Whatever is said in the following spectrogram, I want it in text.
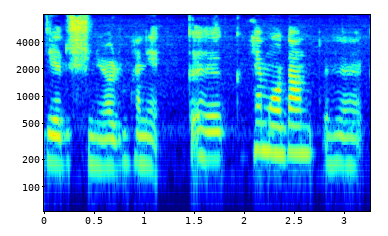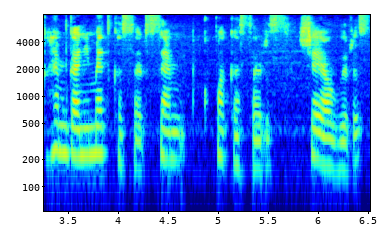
diye düşünüyorum. Hani hem oradan hem ganimet kasarız hem kupa kasarız, şey alırız.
